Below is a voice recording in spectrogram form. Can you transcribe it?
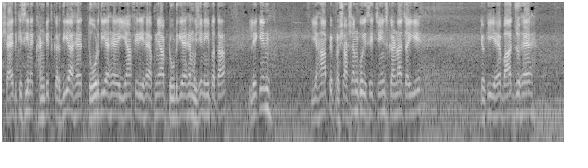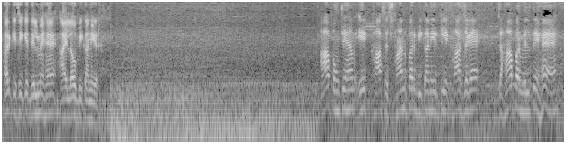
शायद किसी ने खंडित कर दिया है, तोड़ दिया है, या फिर यह अपने आप टूट गया है, मुझे नहीं पता। लेकिन यहाँ पे प्रशासन को इसे चेंज करना चाहिए, क्योंकि यह बात जो है, हर किसी के दिल में है आई लव बीकानेर। आ पहुँचे हम एक खास स्थान पर, बीकानेर की एक खास जगह, जहाँ पर मिलते हैं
